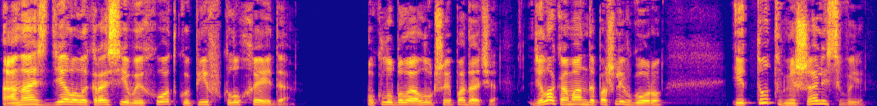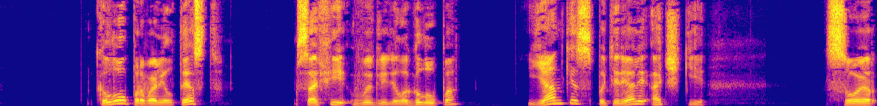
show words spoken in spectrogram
Она сделала красивый ход, купив клуб Хейда. У клуба была лучшая подача. Дела команды пошли в гору, и тут вмешались вы. Клуб провалил тест, Софи выглядела глупо, Янкис потеряли очки. Сойер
